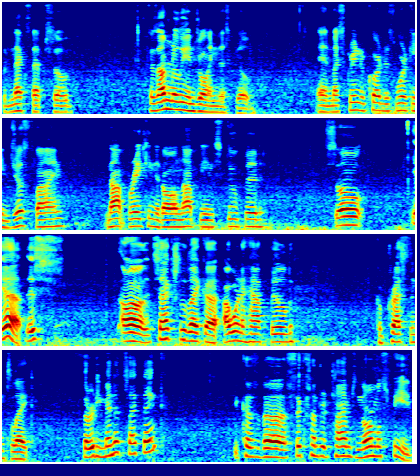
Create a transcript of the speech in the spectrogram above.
for the next episode because I'm really enjoying this build and my screen recorder is working just fine not breaking at all not being stupid so yeah this uh it's actually like a hour and a half build compressed into like 30 minutes I think because the 600 times normal speed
